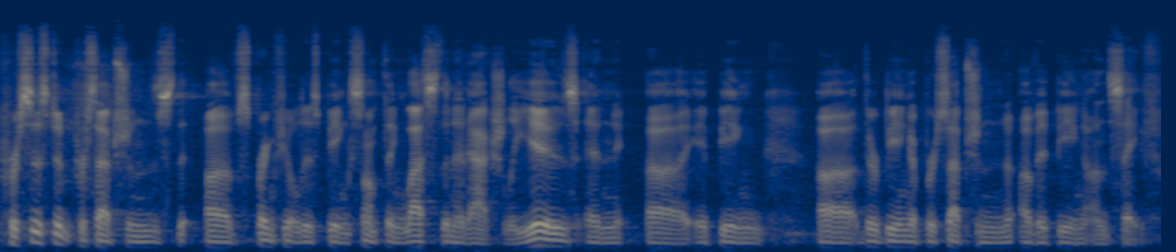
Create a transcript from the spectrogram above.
persistent perceptions of Springfield as being something less than it actually is, and uh, it being uh, there being a perception of it being unsafe.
